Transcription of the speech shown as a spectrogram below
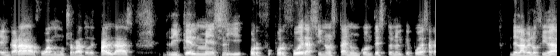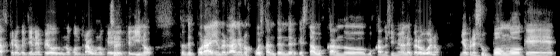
encarar, jugando mucho rato de espaldas. Riquelme, si por, por fuera, si no está en un contexto en el que pueda sacar de la velocidad, creo que tiene peor uno contra uno que, Lino. Entonces, por ahí es verdad que nos cuesta entender que está buscando, buscando Simeone, pero bueno, yo presupongo que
